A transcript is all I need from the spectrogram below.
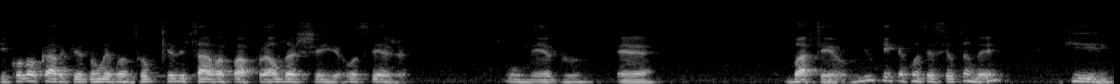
e colocaram que ele não levantou porque ele estava com a fralda cheia, ou seja, o medo é, bateu. E o que, que aconteceu também? Que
